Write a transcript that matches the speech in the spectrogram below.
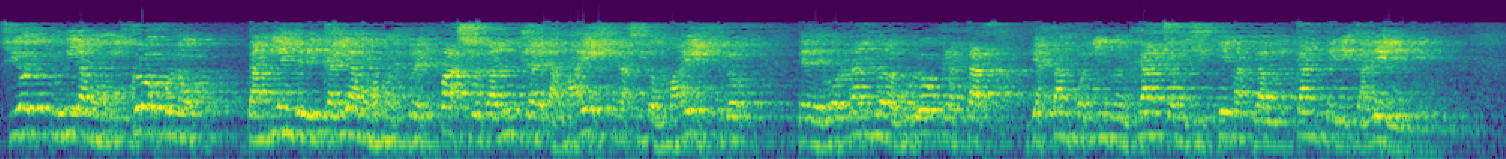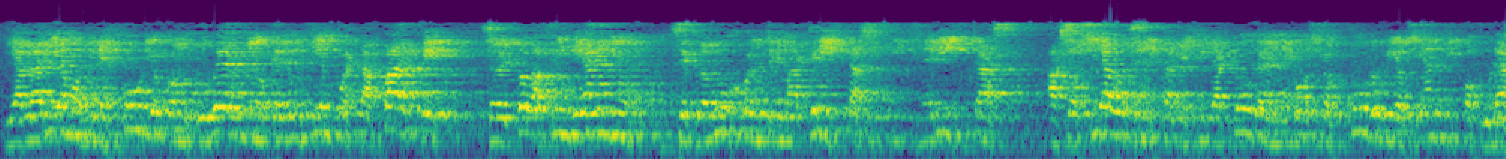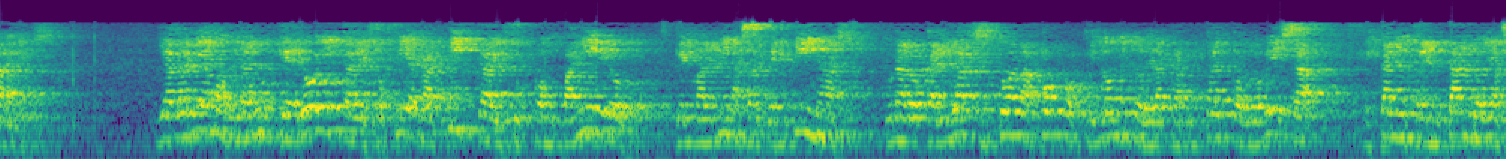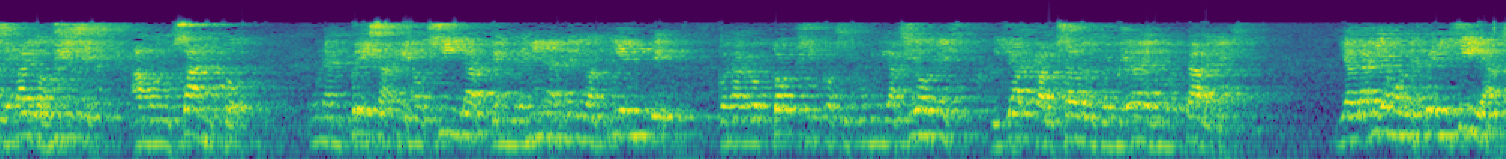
Si hoy tuviéramos micrófono, también dedicaríamos nuestro espacio a la lucha de las maestras y los maestros que desbordando a los burócratas ya están poniendo en jaque un sistema claudicante y decadente. Y hablaríamos del espurio contubernio que de un tiempo a esta parte, sobre todo a fin de año, se produjo entre macristas y kirchneristas asociados en esta legislatura en negocios turbios y antipopulares. Y hablaríamos de la lucha heroica de Sofía Gatica y sus compañeros que en Malvinas Argentinas, una localidad situada a pocos kilómetros de la capital cordobesa, están enfrentando ya hace varios meses a Monsanto, una empresa genocida que envenena el medio ambiente con agrotóxicos y fumigaciones y ya ha causado enfermedades mortales. Y hablaríamos de pericidas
